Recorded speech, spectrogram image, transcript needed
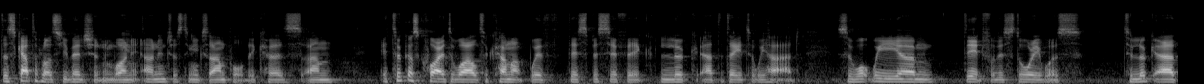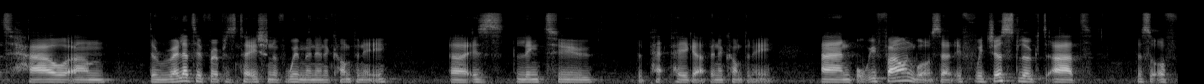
the scatter plots you mentioned one an interesting example because um, it took us quite a while to come up with this specific look at the data we had. So what we um, did for this story was to look at how um, the relative representation of women in a company uh, is linked to the pay gap in a company. And what we found was that if we just looked at the sort of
